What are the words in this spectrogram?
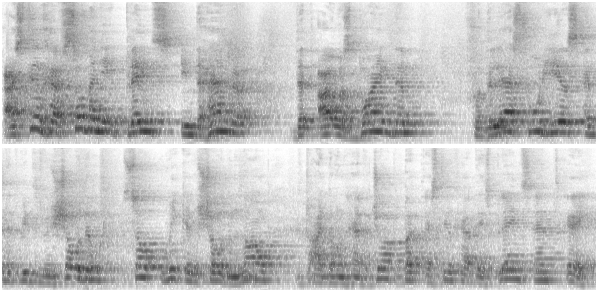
I still have so many planes in the hangar that I was buying them for the last four years and that we didn't show them. So we can show them now that I don't have a job, but I still have these planes. And hey,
